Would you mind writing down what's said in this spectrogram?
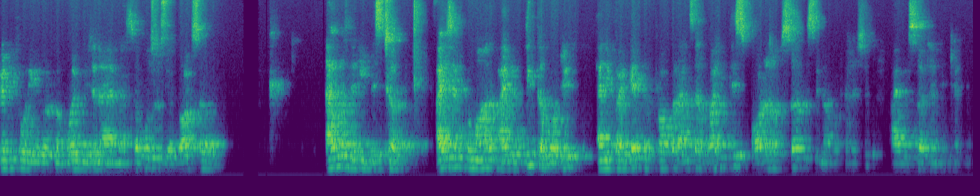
24 years old from World Vision, and was supposed to be a God servant. I was very disturbed. I said, Kumar, I will think about it, and if I get the proper answer why this order of service in our fellowship, I will certainly tell you.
